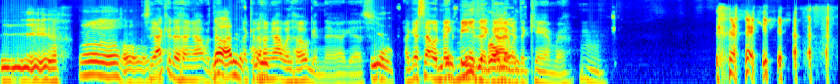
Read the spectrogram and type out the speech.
Yeah. Oh. See, I could have hung out with. No, the- I I could have hung out with Hogan there. I guess. yeah. I guess that would make me the guy with the camera. Hmm.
